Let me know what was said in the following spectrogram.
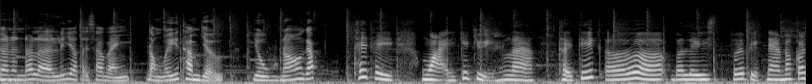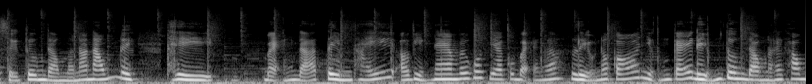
cho nên đó là lý do tại sao bạn đồng ý tham dự dù nó gấp thế thì ngoài cái chuyện là thời tiết ở uh, Belize với Việt Nam nó có sự tương đồng là nó nóng đi thì bạn đã tìm thấy ở Việt Nam với quốc gia của bạn á liệu nó có những cái điểm tương đồng nào hay không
